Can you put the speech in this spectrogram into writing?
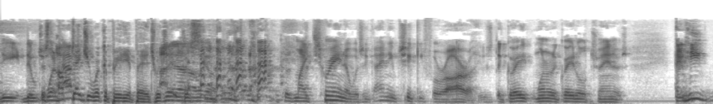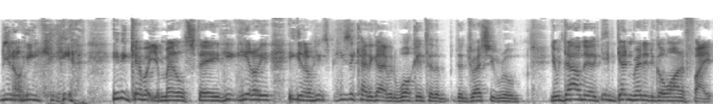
the, the Just update happened- your Wikipedia page, would I know, 'Cause- because my trainer was a guy named Chicky Ferrara. He was the great, one of the great old trainers. And he, you know, he he he didn't care about your mental state. He, you know, he, he you know, he's he's the kind of guy who would walk into the, the dressing room. You're down there getting ready to go on a fight.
